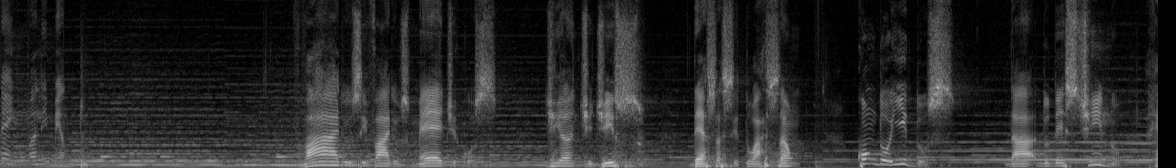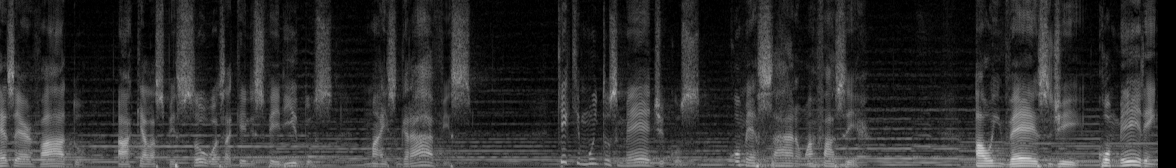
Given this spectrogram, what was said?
nenhum alimento. Vários e vários médicos, diante disso, dessa situação, condoídos da, do destino reservado àquelas pessoas, aqueles feridos mais graves, o que, que muitos médicos começaram a fazer? Ao invés de comerem,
